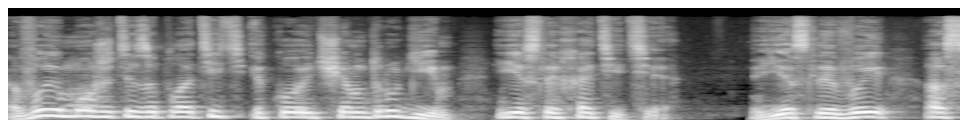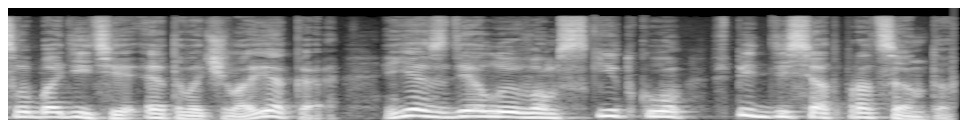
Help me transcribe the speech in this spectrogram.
«Вы можете заплатить и кое-чем другим, если хотите. Если вы освободите этого человека, я сделаю вам скидку в 50%.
